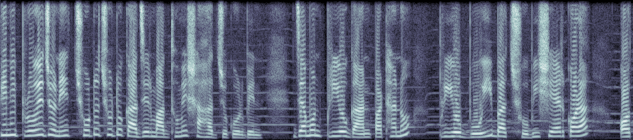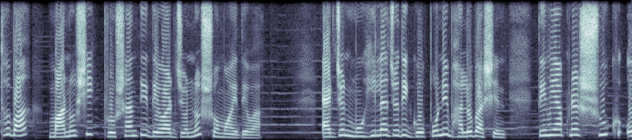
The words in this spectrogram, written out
তিনি প্রয়োজনে ছোট ছোট কাজের মাধ্যমে সাহায্য করবেন। যেমন প্রিয় গান পাঠানো, প্রিয় বই বা ছবি শেয়ার করা অথবা মানসিক প্রশান্তি দেওয়ার জন্য সময় দেওয়া। একজন মহিলা যদি গোপনে ভালোবাসেন, তিনি আপনার সুখ ও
